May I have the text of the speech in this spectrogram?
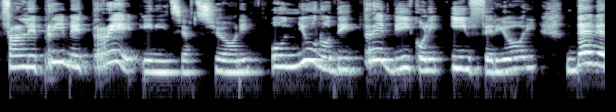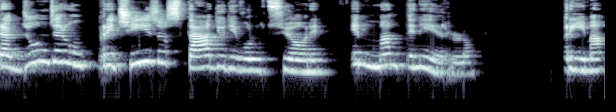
fra le prime tre iniziazioni, ognuno dei tre veicoli inferiori deve raggiungere un preciso stadio di evoluzione e mantenerlo prima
